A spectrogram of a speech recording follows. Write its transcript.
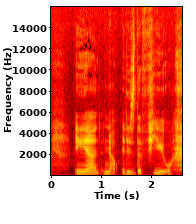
and no, it is the few.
